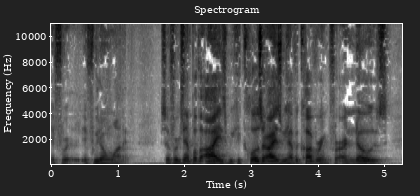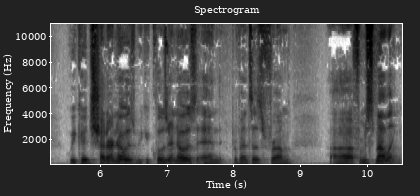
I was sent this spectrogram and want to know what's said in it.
if we if we don't want it. So, for example, the eyes we could close our eyes. We have a covering for our nose. We could shut our nose. We could close our nose and prevents us from uh, from smelling.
